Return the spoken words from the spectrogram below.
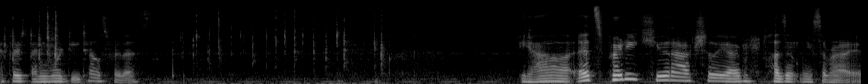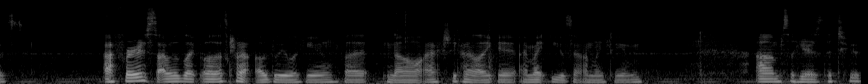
if there's any more details for this. Yeah, it's pretty cute actually. I'm pleasantly surprised. At first, I was like, oh, that's kind of ugly looking, but no, I actually kind of like it. I might use it on my team. Um, so here's the two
